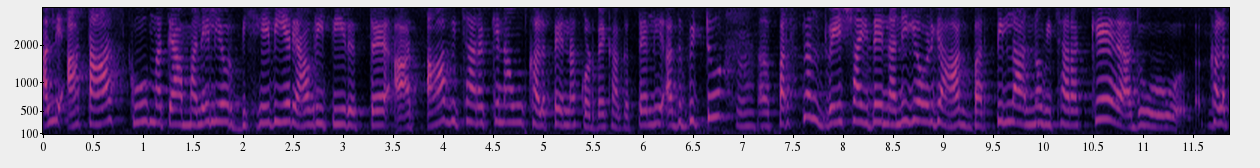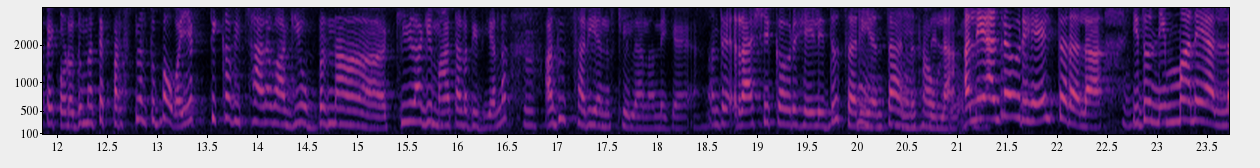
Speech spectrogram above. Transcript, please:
ಅಲ್ಲಿ ಆ ಟಾಸ್ಕು ಮತ್ತು ಆ ಮನೇಲಿ ಅವ್ರ ಬಿಹೇವಿಯರ್ ಯಾವ ರೀತಿ ಇರುತ್ತೆ ಆ- ಆ ವಿಚಾರಕ್ಕೆ ನಾವು ಕಳಪೆಯನ್ನು ಕೊಡಬೇಕಾಗುತ್ತೆ. ಅಲ್ಲಿ ಅದು ಬಿಟ್ಟು ಪರ್ಸ್ನಲ್ ದ್ವೇಷ ಇದೆ ನನಗೆ ಅವಳಿಗೆ ಆಗ ಬರ್ತಿಲ್ಲ ಅನ್ನೋ ವಿಚಾರಕ್ಕೆ ಅದು ಕಳಪೆ ಕೊಡೋದು. ಮತ್ತು ಪರ್ಸ್ನಲ್ ತುಂಬ ವೈಯಕ್ತಿಕ ವಿಚಾರವಾಗಿ ಒಬ್ಬರನ್ನ ಕೀಳಾಗಿ ಮಾತಾಡೋದಿದೆಯಲ್ಲ ಅದು ಸರಿ ಅನಿಸ್ಲಿಲ್ಲ ನನಗೆ. ಅಂದ್ರೆ ರಾಶಿಕ್ ಅವರು ಹೇಳಿದ್ದು ಸರಿ ಅಂತ ಅನ್ನಿಸ್ಲಿಲ್ಲ ಅಲ್ಲಿ ಅಂದ್ರೆ ಅವ್ರು ಹೇಳ್ತಾರಲ್ಲ ಇದು ನಿಮ್ಮನೆ ಅಲ್ಲ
